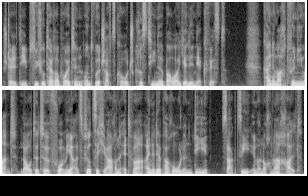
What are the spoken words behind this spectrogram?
stellt die Psychotherapeutin und Wirtschaftscoach Christine Bauer-Jelinek fest. Keine Macht für niemand lautete vor mehr als 40 Jahren etwa eine der Parolen, die, sagt sie, immer noch nachhalt.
